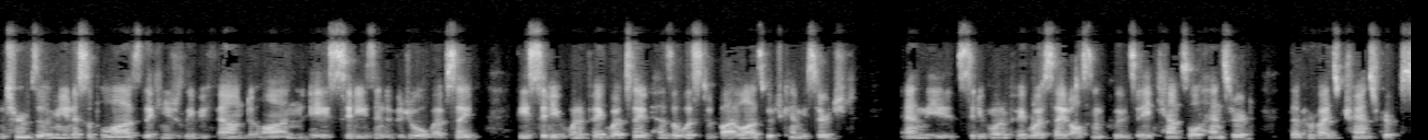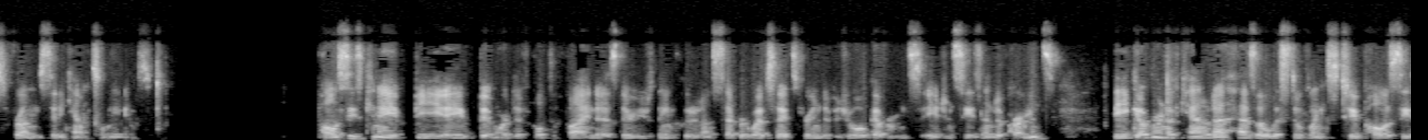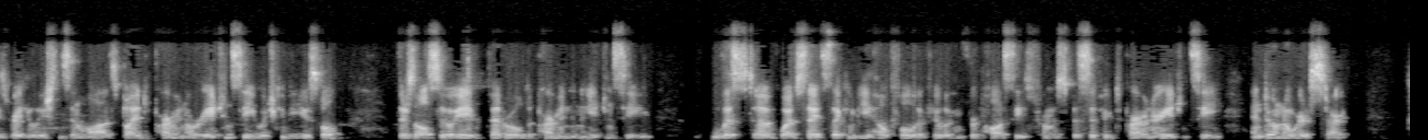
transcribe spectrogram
In terms of municipal laws, they can usually be found on a city's individual website. The City of Winnipeg website has a list of bylaws which can be searched. And the City of Winnipeg website also includes a council Hansard that provides transcripts from city council meetings. Policies can be a bit more difficult to find as they're usually included on separate websites for individual governments, agencies, and departments. The Government of Canada has a list of links to policies, regulations, and laws by department or agency, which can be useful. There's also a federal department and agency list of websites that can be helpful if you're looking for policies from a specific department or agency and don't know where to start.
